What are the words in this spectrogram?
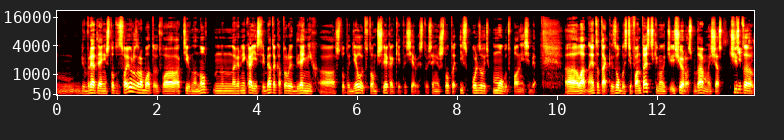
Вряд ли они что-то свое разрабатывают активно, но наверняка есть ребята, которые для них а, что-то делают, в том числе какие-то сервисы. То есть они что-то использовать могут вполне себе. А, ладно, это так, из области фантастики мы еще раз, да, мы сейчас чисто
